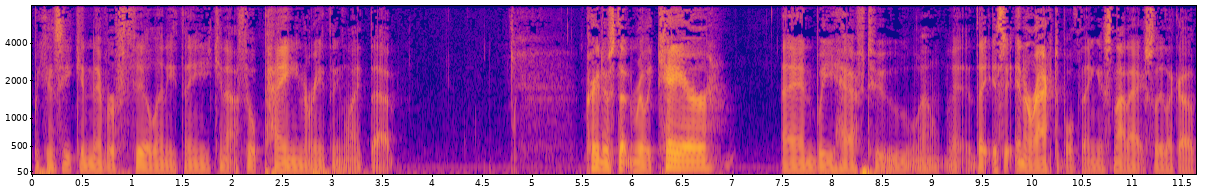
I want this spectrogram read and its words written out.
Because he can never feel anything. He cannot feel pain or anything like that. Kratos doesn't really care, and we have to. Well, it's an interactable thing. It's not actually like a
